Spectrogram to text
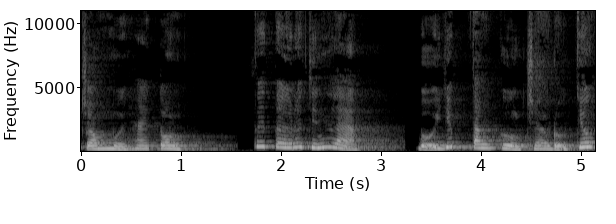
trong 12 tuần. Thứ tư đó chính là bưởi giúp tăng cường trao đổi chất.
